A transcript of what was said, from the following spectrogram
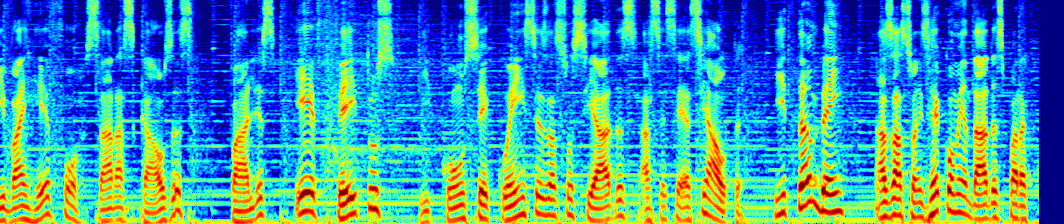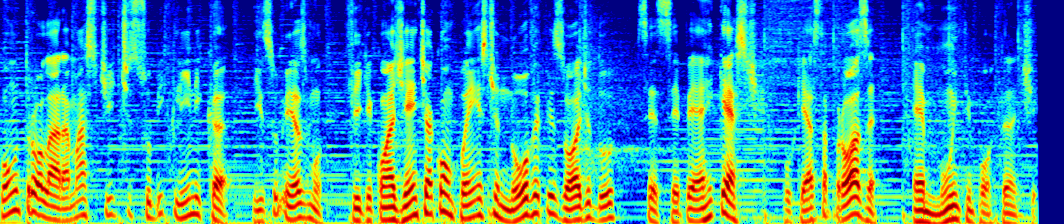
e vai reforçar as causas, falhas, efeitos e consequências associadas à CCS alta e também as ações recomendadas para controlar a mastite subclínica. Isso mesmo. Fique com a gente e acompanhe este novo episódio do CCPR Cast, porque esta prosa é muito importante.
